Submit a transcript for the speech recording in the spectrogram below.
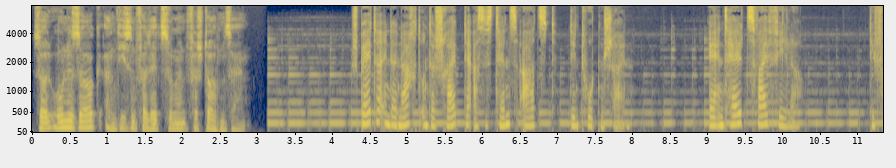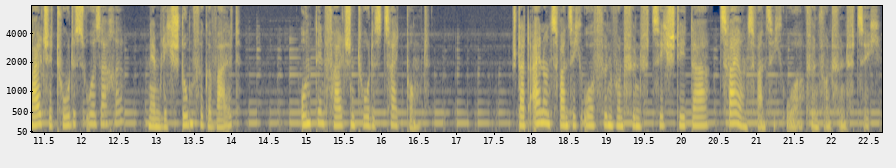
soll ohne Sorg an diesen Verletzungen verstorben sein. Später in der Nacht unterschreibt der Assistenzarzt den Totenschein. Er enthält zwei Fehler. Die falsche Todesursache, nämlich stumpfe Gewalt, und den falschen Todeszeitpunkt. Statt 21.55 Uhr steht da 22.55 Uhr.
